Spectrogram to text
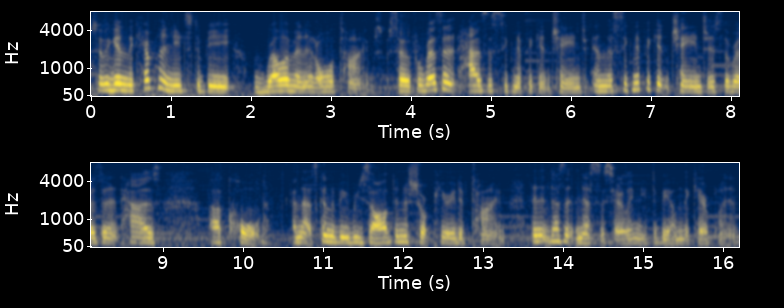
So again, the care plan needs to be relevant at all times. So if a resident has a significant change, and the significant change is the resident has a cold, and that's going to be resolved in a short period of time, then it doesn't necessarily need to be on the care plan.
